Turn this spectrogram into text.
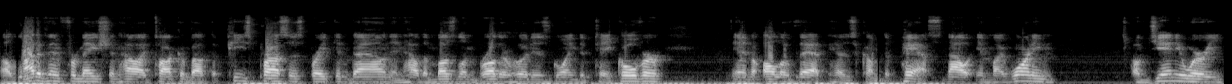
a lot of information how I talk about the peace process breaking down and how the Muslim Brotherhood is going to take over and all of that has come to pass. Now, in my warning of January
